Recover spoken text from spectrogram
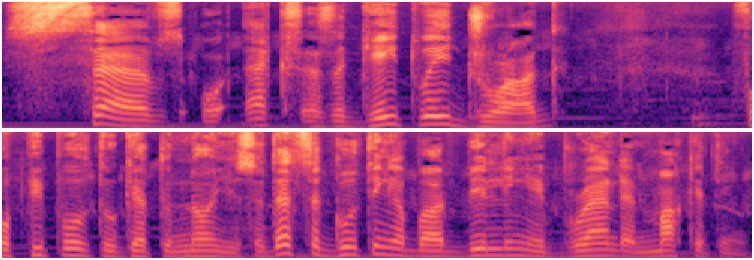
serves or acts as a gateway drug for people to get to know you. So that's a good thing about building a brand and marketing.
